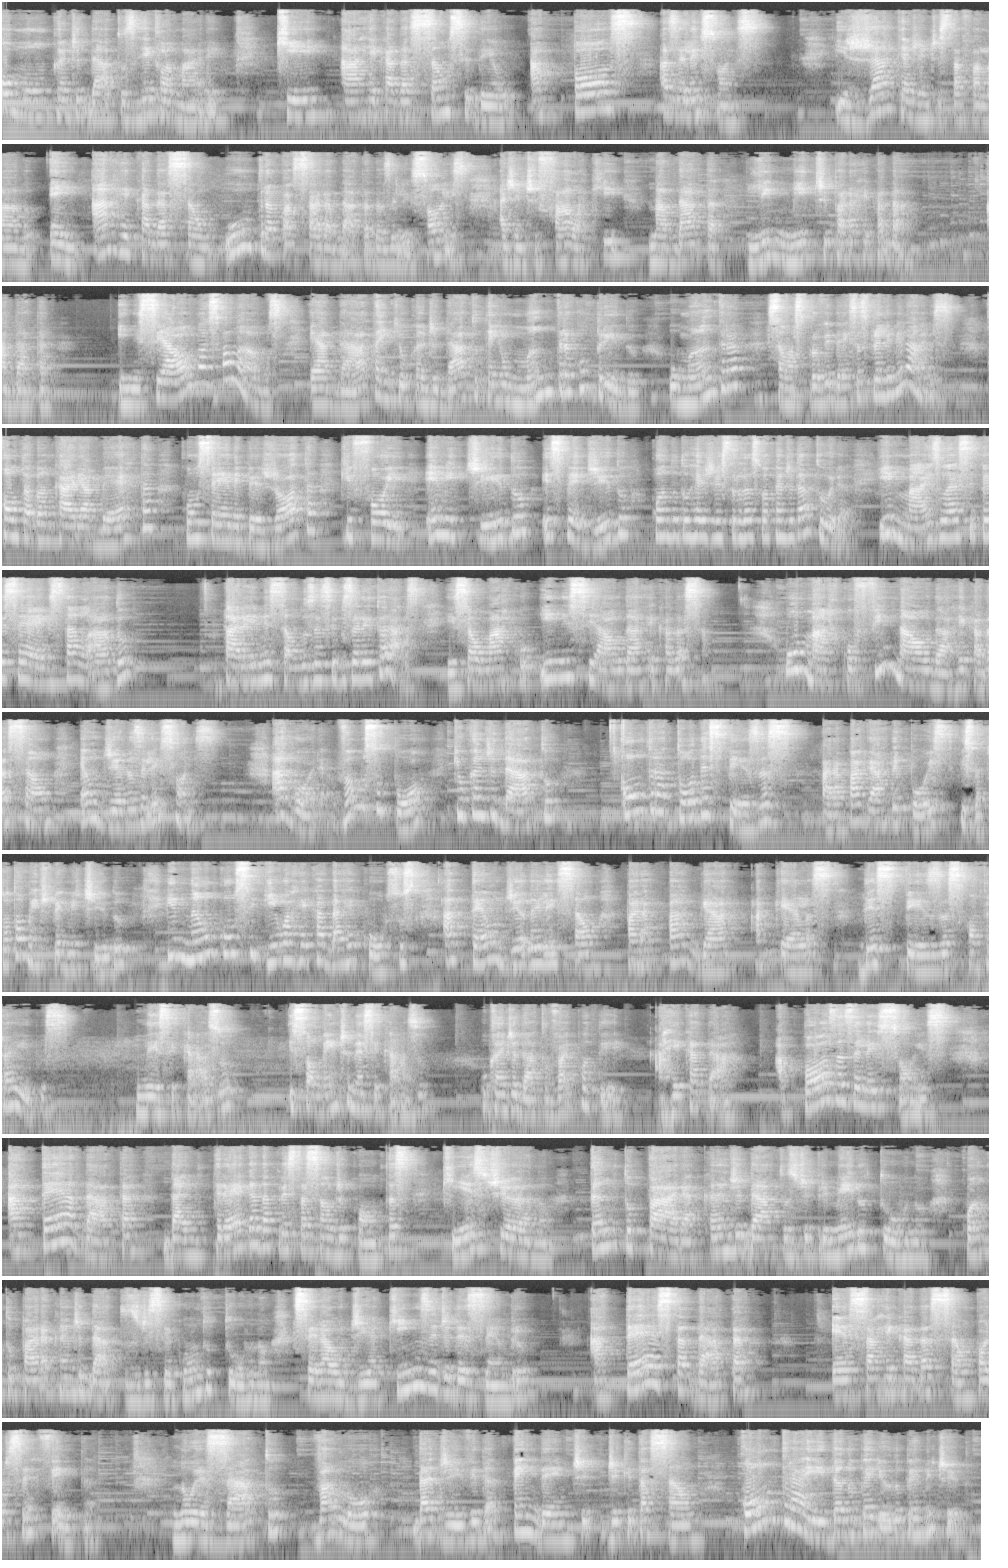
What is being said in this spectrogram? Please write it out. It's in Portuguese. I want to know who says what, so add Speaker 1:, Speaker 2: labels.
Speaker 1: comum candidatos reclamarem que a arrecadação se deu após as eleições. E já que a gente está falando em arrecadação ultrapassar a data das eleições, a gente fala aqui na data limite para arrecadar. A data inicial nós falamos, é a data em que o candidato tem o mantra cumprido. O mantra são as providências preliminares conta bancária aberta com o CNPJ que foi emitido, expedido quando do registro da sua candidatura e mais o SPCE instalado para a emissão dos recibos eleitorais. Esse é o marco inicial da arrecadação. O marco final da arrecadação é o dia das eleições. Agora, vamos supor que o candidato contratou despesas para pagar depois, isso é totalmente permitido, e não conseguiu arrecadar recursos até o dia da eleição para pagar aquelas despesas contraídas. Nesse caso, e somente nesse caso, o candidato vai poder arrecadar após as eleições até a data da entrega da prestação de contas, que este ano tanto para candidatos de primeiro turno quanto para candidatos de segundo turno, será o dia 15 de dezembro. Até esta data, essa arrecadação pode ser feita no exato valor da dívida pendente de quitação contraída no período permitido.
